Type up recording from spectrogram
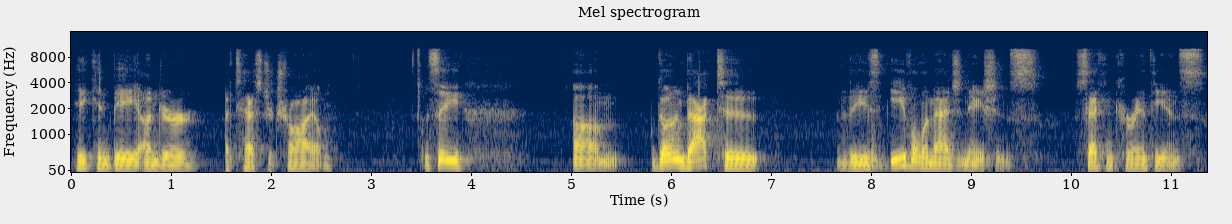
he can be under a test or trial. See, um, going back to these evil imaginations. Second Corinthians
